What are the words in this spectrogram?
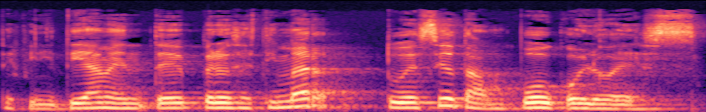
definitivamente, pero desestimar tu deseo tampoco lo es.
